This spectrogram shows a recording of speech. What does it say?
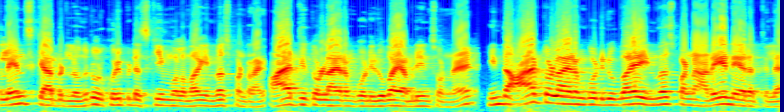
ரிலையன்ஸ் கேபிட்டல் வந்துட்டு ஒரு குறிப்பிட்ட ஸ்கீம் மூலமாக இன்வெஸ்ட் பண்றாங்க. ஆயிரத்தி தொள்ளாயிரம் கோடி ரூபாய் அப்படின்னு சொன்னேன். இந்த ஆயிரத்தி தொள்ளாயிரம் கோடி ரூபாயை இன்வெஸ்ட் பண்ண அதே நேரத்தில்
